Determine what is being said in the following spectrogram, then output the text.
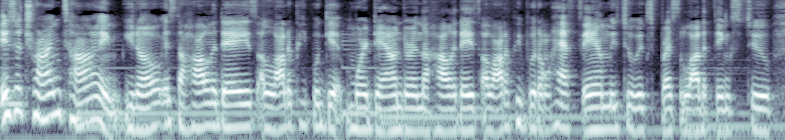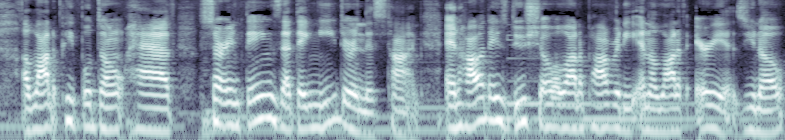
it's a trying time, you know, it's the holidays. A lot of people get more down during the holidays. A lot of people don't have family to express a lot of things to. A lot of people don't have certain things that they need during this time. And holidays do show a lot of poverty in a lot of areas, you know.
